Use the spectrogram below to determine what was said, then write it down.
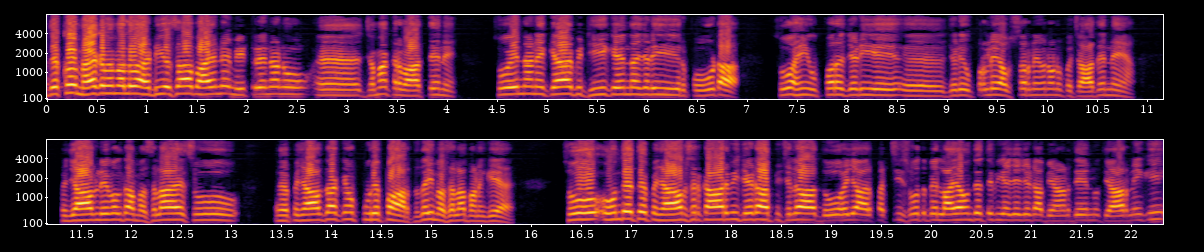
ਦੇਖੋ ਮਹਿਕਮੇ ਵੱਲੋਂ ਆਰਡੀਓ ਸਾਹਿਬ ਆਏ ਨੇ ਮੀਟਰ ਇਹਨਾਂ ਨੂੰ ਜਮ੍ਹਾਂ ਕਰਵਾਤੇ ਨੇ ਸੋ ਇਹਨਾਂ ਨੇ ਕਿਹਾ ਵੀ ਠੀਕ ਹੈ ਇਹਨਾਂ ਜਿਹੜੀ ਰਿਪੋਰਟ ਆ ਸੋ ਅਸੀਂ ਉੱਪਰ ਜਿਹੜੀ ਜਿਹੜੇ ਉੱਪਰਲੇ ਅਫਸਰ ਨੇ ਉਹਨਾਂ ਨੂੰ ਪਹੁੰਚਾ ਦਿੰਨੇ ਆ ਪੰਜਾਬ ਲੈਵਲ ਦਾ ਮਸਲਾ ਹੈ, ਸੋ ਪੰਜਾਬ ਦਾ ਕਿਉਂ? ਪੂਰੇ ਭਾਰਤ ਦਾ ਹੀ ਮਸਲਾ ਬਣ ਗਿਆ ਸੋ ਉਹਦੇ ਤੇ ਪੰਜਾਬ ਸਰਕਾਰ ਵੀ ਜਿਹੜਾ ਪਿਛਲਾ 2025 ਤੇ ਬਿੱਲ ਆਇਆ, ਉਹਦੇ ਤੇ ਵੀ ਅਜੇ ਜਿਹੜਾ ਬਿਆਨ ਦੇਣ ਨੂੰ ਤਿਆਰ ਨਹੀਂ ਗਈ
